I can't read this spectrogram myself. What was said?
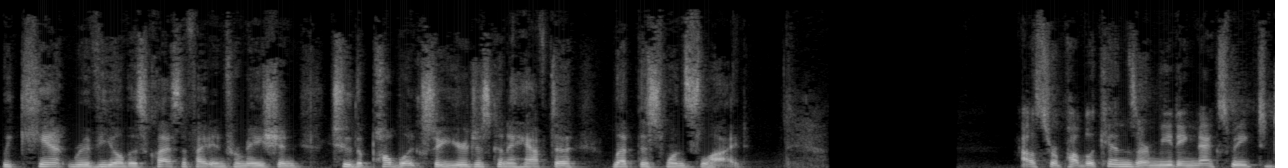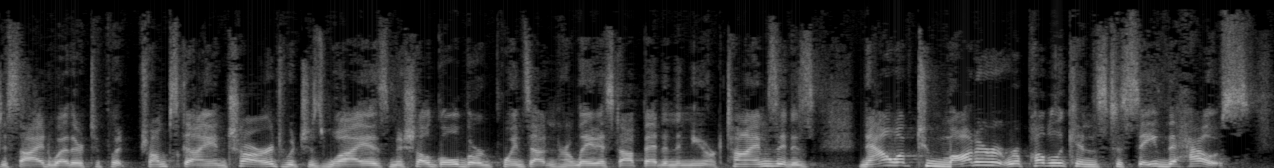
we can't reveal this classified information to the public. So you're just going to have to let this one slide. House Republicans are meeting next week to decide whether to put Trump's guy in charge, which is why, as Michelle Goldberg points out in her latest op-ed in the New York Times, it is now up to moderate Republicans to save the House,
